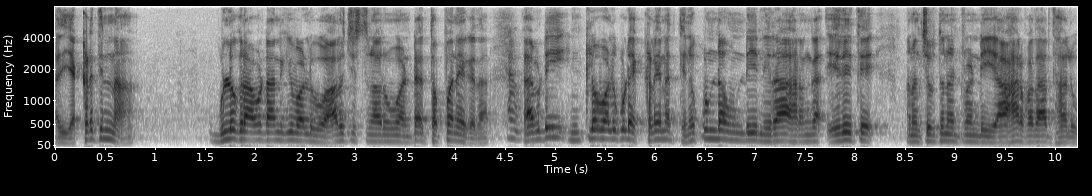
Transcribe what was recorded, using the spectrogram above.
అది ఎక్కడ తిన్నా గుళ్ళోకి రావడానికి వాళ్ళు ఆలోచిస్తున్నారు అంటే తప్పనే కదా. కాబట్టి ఇంట్లో వాళ్ళు కూడా ఎక్కడైనా తినకుండా ఉండి నిరాహారంగా ఏదైతే మనం చెబుతున్నటువంటి ఆహార పదార్థాలు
